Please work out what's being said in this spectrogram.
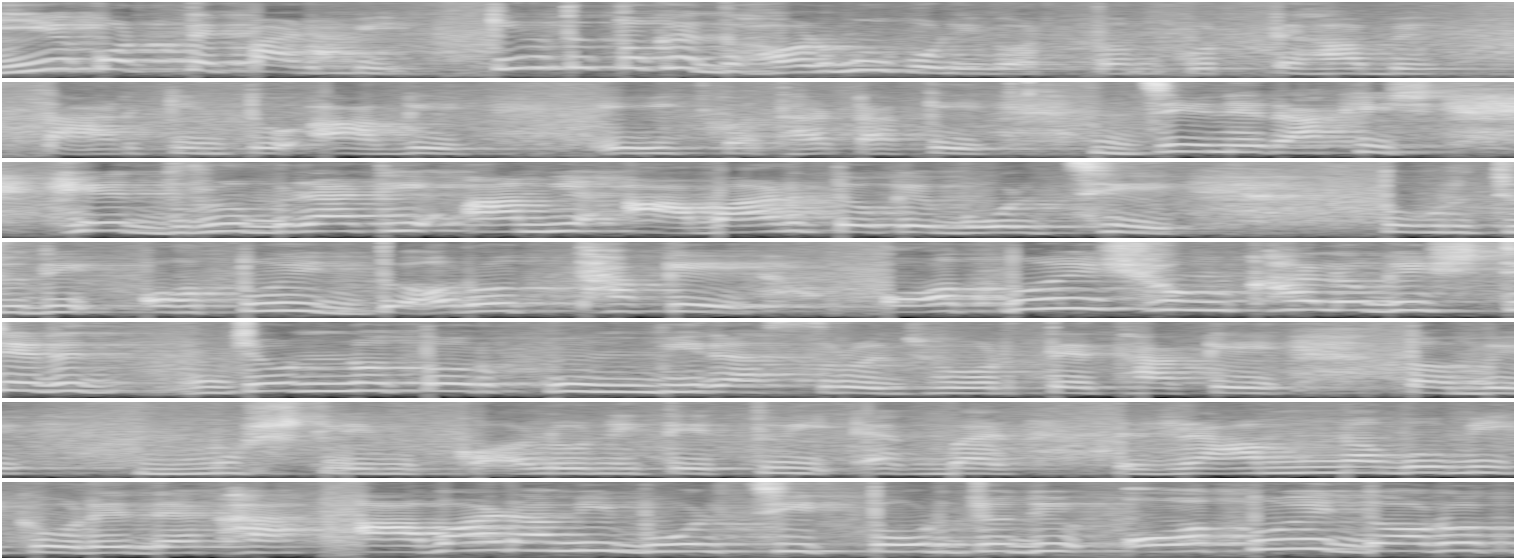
বিয়ে করতে পারবি, কিন্তু তোকে ধর্ম পরিবর্তন করতে হবে। তার কিন্তু আগে এই কথাটাকে জেনে রাখিস। হে ধ্রুবরাঠি, আমি আবার তোকে বলছি, তোর যদি অতই দরদ থাকে, অতই সংখ্যালঘিষ্ঠের জন্য তোর কুম্ভীরাস্ত্র ঝরতে থাকে, তবে মুসলিম কলোনিতে তুই একবার রামনবমী করে দেখা। আবার আমি বলছি, তোর যদি অতই দরদ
